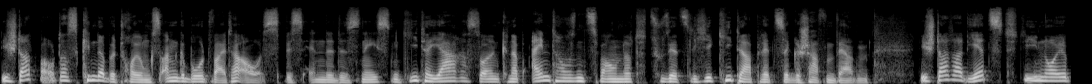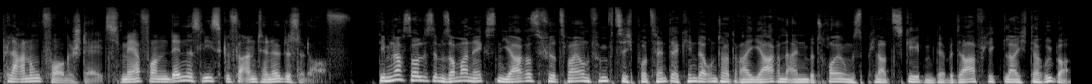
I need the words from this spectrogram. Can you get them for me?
Die Stadt baut das Kinderbetreuungsangebot weiter aus. Bis Ende des nächsten Kita-Jahres sollen knapp 1200 zusätzliche Kita-Plätze geschaffen werden. Die Stadt hat jetzt die neue Planung vorgestellt. Mehr von Dennis Lieske für Antenne Düsseldorf. Demnach soll es im Sommer nächsten Jahres für 52 Prozent der Kinder unter drei Jahren einen Betreuungsplatz geben. Der Bedarf liegt leicht darüber.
